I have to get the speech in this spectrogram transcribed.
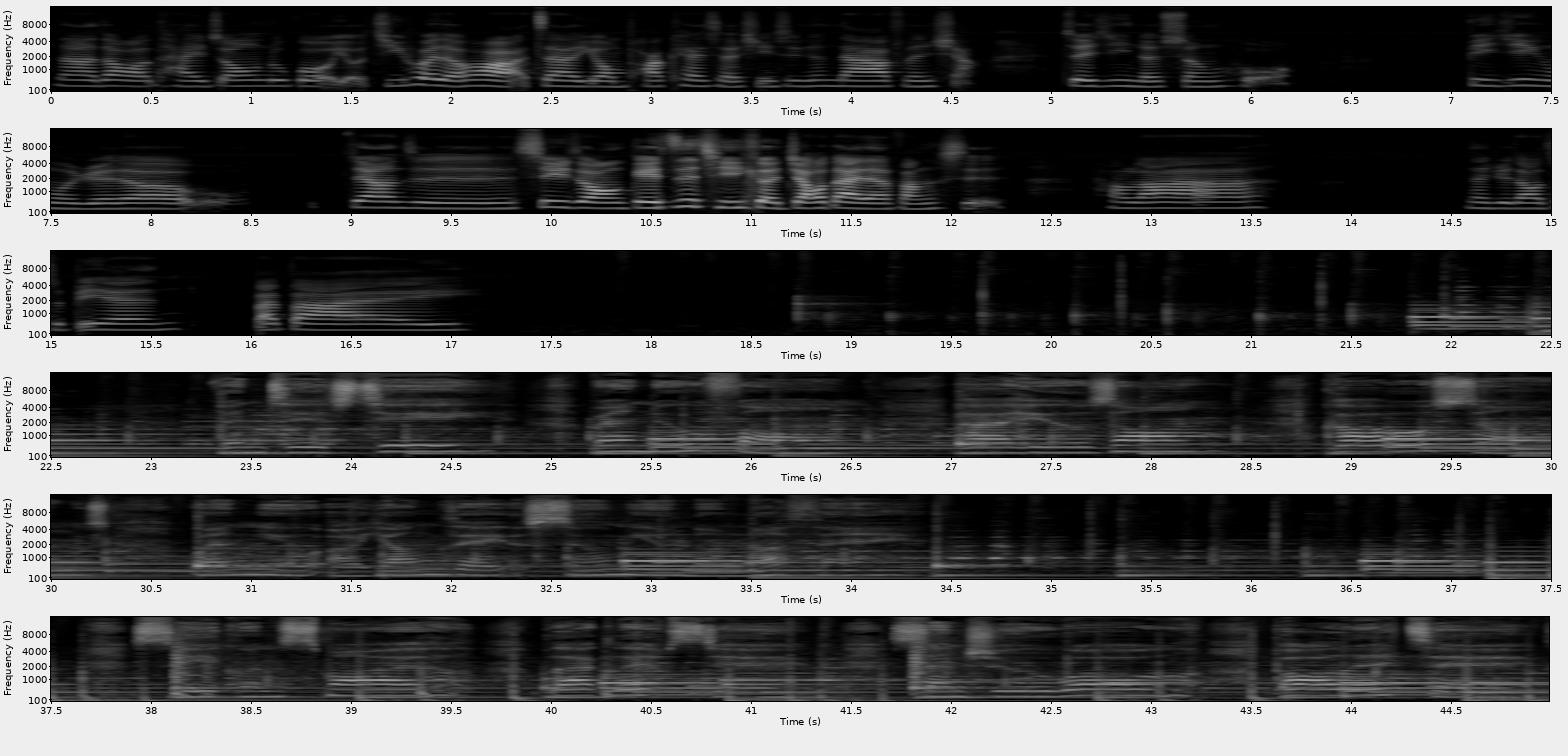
那到台中如果有机会的话，再用 podcast 的形式跟大家分享最近的生活。毕竟，我觉得这样子是一种给自己一个交代的方式。好啦，那就到这边，拜拜。Vintage tea, brand new phone, high heels on, cobblestones. When you are young, they assume you know nothing. Sequin smile, black lipstick, sensual politics.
